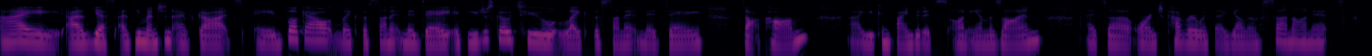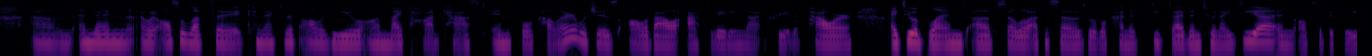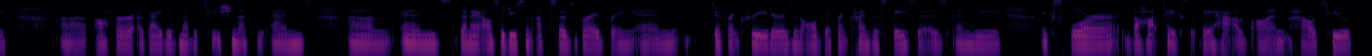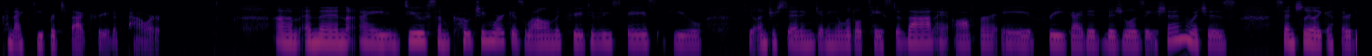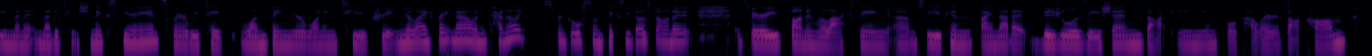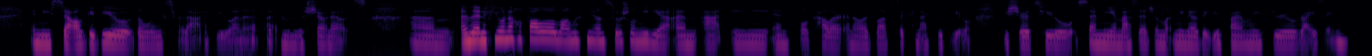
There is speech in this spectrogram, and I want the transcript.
I, as yes, as you mentioned, I've got a book out, like the sun at midday. If you just go to like the sun at midday.com, uh, you can find it. It's on Amazon. It's a orange cover with a yellow sun on it. Um, and then I would also love to connect with all of you on my podcast in full color, which is all about activating that creative power. I do a blend of solo episodes where we'll kind of deep dive into an idea, and I'll typically uh, offer a guided meditation at the end. Um, and then I also do some episodes where I bring in different creators in all different kinds of spaces and we explore the hot takes that they have on how to connect deeper to that creative power um, and then I do some coaching work as well in the creativity space. If you feel interested in getting a little taste of that, I offer a free guided visualization, which is essentially like a 30 minute meditation experience where we take one thing you're wanting to create in your life right now and kind of like sprinkle some pixie dust on it. It's very fun and relaxing. Um, so you can find that at visualization.amyinfullcolor.com. And you I'll give you the links for that if you want to okay. put them in the show notes. Um, and then if you want to follow along with me on social media, I'm at Amy in full color, and I would love to connect with you. Be sure to send me a message and let me know that you find me through Rising.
